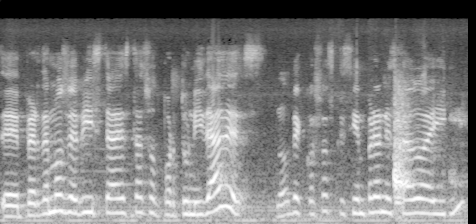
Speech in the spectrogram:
eh, perdemos de vista estas oportunidades, ¿no? De cosas que siempre han estado ahí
